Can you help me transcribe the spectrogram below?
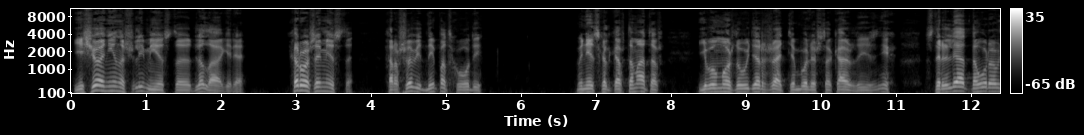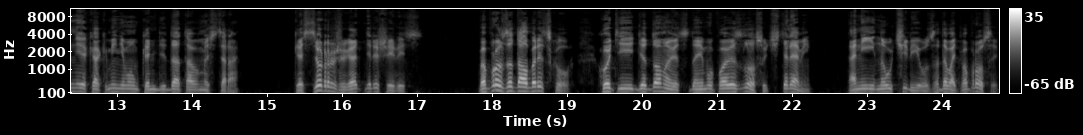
Еще они нашли место для лагеря. Хорошее место, хорошо видны подходы. В несколько автоматов его можно удержать, тем более, что каждый из них стреляет на уровне как минимум кандидата в мастера. Костер разжигать не решились. Вопрос задал Борецков, хоть и дедомовец, но ему повезло с учителями. Они научили его задавать вопросы.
